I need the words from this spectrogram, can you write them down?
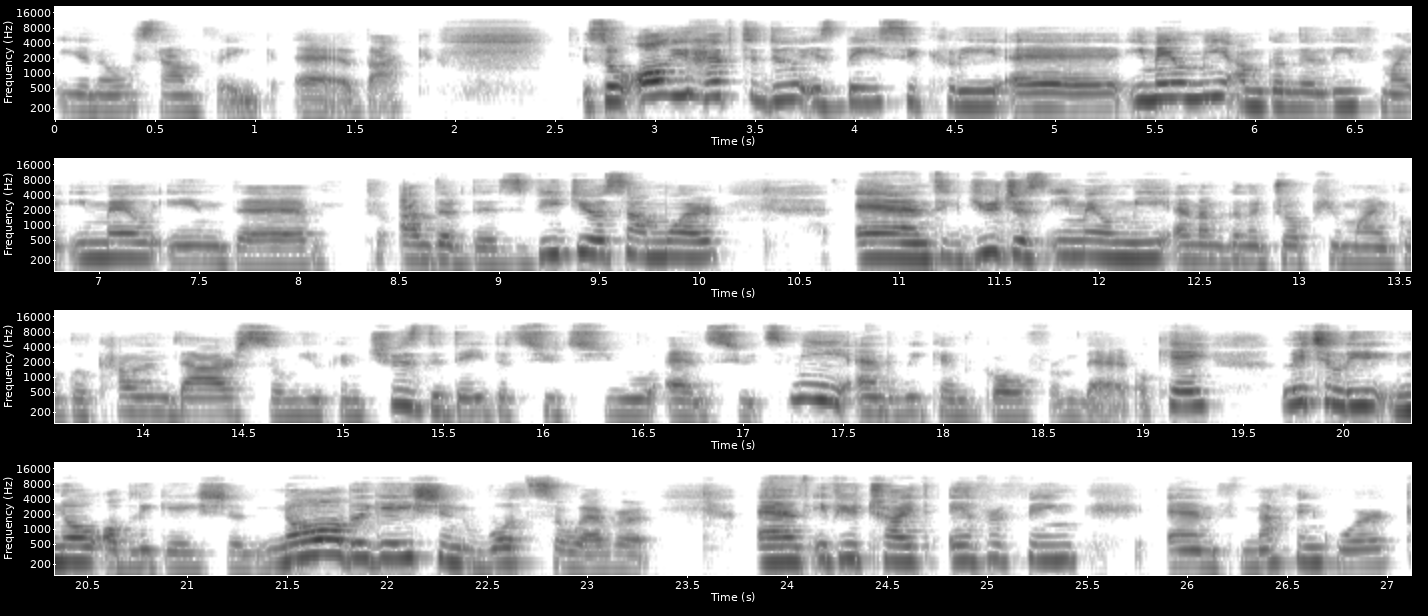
you know, something uh, back? So all you have to do is basically uh, email me. I'm gonna leave my email in the under this video somewhere. And you just email me and i'm gonna drop you my google calendar so you can choose the date that suits you and suits me and we can go from there okay? Literally no obligation no obligation whatsoever. And if you tried everything and nothing worked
